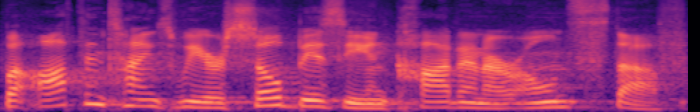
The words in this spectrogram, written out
But oftentimes we are so busy and caught in our own stuff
